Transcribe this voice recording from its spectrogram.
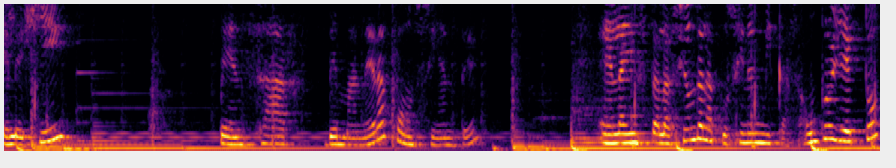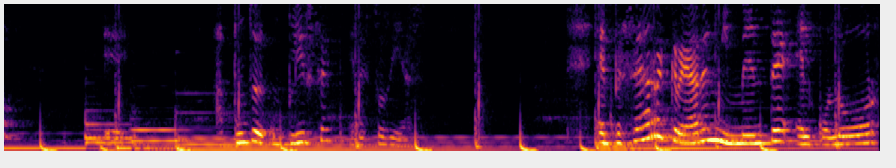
Elegí pensar de manera consciente en la instalación de la cocina en mi casa, un proyecto eh, a punto de cumplirse en estos días. Empecé a recrear en mi mente el color,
